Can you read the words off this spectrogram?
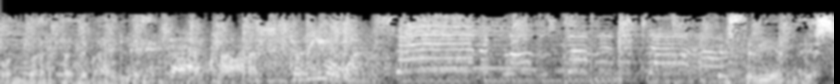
Con Marta de Baile. Este viernes.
